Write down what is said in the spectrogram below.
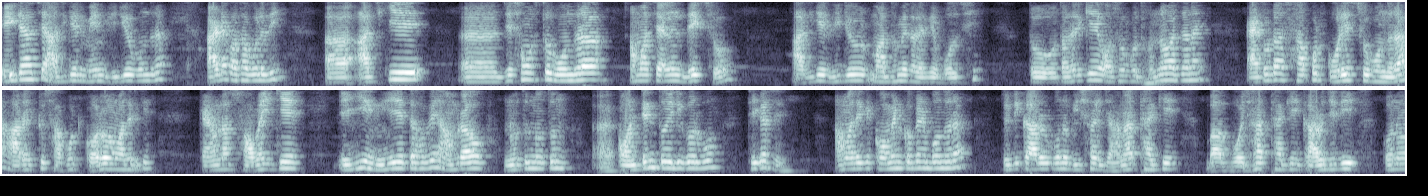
এইটা হচ্ছে আজকের মেন ভিডিও বন্ধুরা। আর একটা কথা বলে দিই আজকে যে সমস্ত বন্ধুরা আমার চ্যানেল দেখছ, আজকে ভিডিওর মাধ্যমে তাদেরকে বলছি। তো তাদেরকে অসংখ্য ধন্যবাদ জানাই। এতটা সাপোর্ট করে এসছো বন্ধুরা, আর একটু সাপোর্ট করো আমাদেরকে। কেননা সবাইকে এগিয়ে নিয়ে যেতে হবে, আমরাও নতুন নতুন কন্টেন্ট তৈরি করব, ঠিক আছে? আমাদেরকে কমেন্ট করবেন বন্ধুরা। যদি কারোর কোনো বিষয় জানার থাকে বা বোঝার থাকে, কারও যদি কোনো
